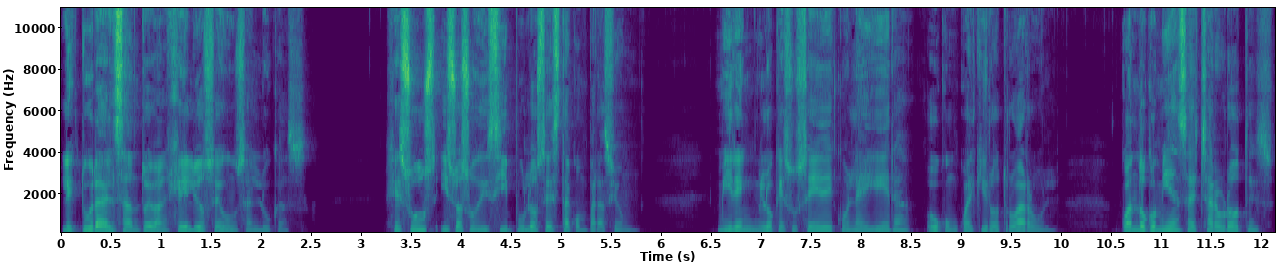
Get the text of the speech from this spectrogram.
Lectura del Santo Evangelio según San Lucas. Jesús hizo a sus discípulos esta comparación. Miren lo que sucede con la higuera o con cualquier otro árbol. Cuando comienza a echar brotes,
